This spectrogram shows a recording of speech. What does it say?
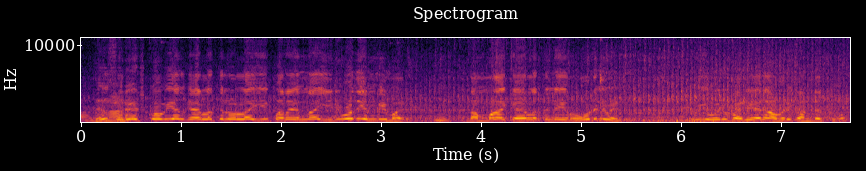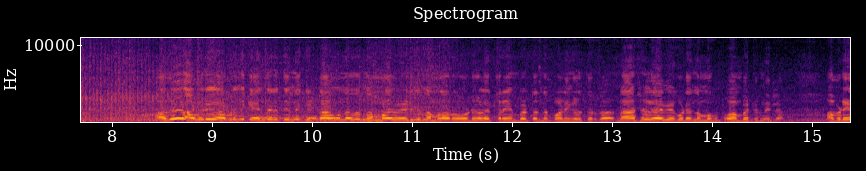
അത് സുരേഷ് ഗോപിയ കേരളത്തിലുള്ള ഈ പറയുന്ന ഇരുപത് എം പിമാർ നമ്മളെ കേരളത്തിന്റെ ഈ റോഡിന് വേണ്ടി ഈ ഒരു പരിഹാരം അവർ കണ്ടെത്തുക. അത് അവർ അവിടുന്ന് കേന്ദ്രത്തിൽ നിന്ന് കിട്ടാവുന്നത് നമ്മളെ മേടിച്ച് നമ്മളെ റോഡുകൾ എത്രയും പെട്ടെന്ന് പണികൾ തീർക്കുക. നാഷണൽ ഹൈവേ കൂടെ നമുക്ക് പോകാൻ പറ്റുന്നില്ല. അവിടെ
